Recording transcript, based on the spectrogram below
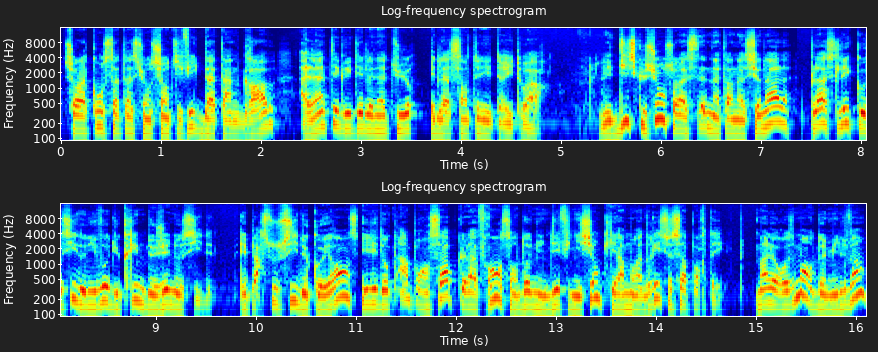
sur la constatation scientifique d'atteintes graves à l'intégrité de la nature et de la santé des territoires. Les discussions sur la scène internationale placent l'écocide au niveau du crime de génocide. Et par souci de cohérence, il est donc impensable que la France en donne une définition qui amoindrisse sa portée. Malheureusement, en 2020,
